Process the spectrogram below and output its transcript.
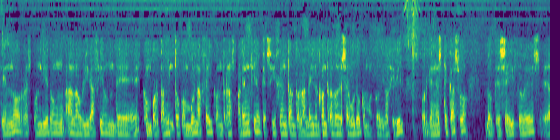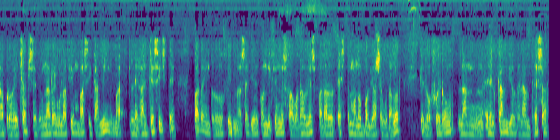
que no respondieron a la obligación de comportamiento con buena fe y con transparencia que exigen tanto la ley del contrato de seguro como el Código Civil, porque en este caso lo que se hizo es eh, aprovecharse de una regulación básica mínima legal que existe para introducir una serie de condiciones favorables para este monopolio asegurador, que lo fueron el cambio de la empresa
